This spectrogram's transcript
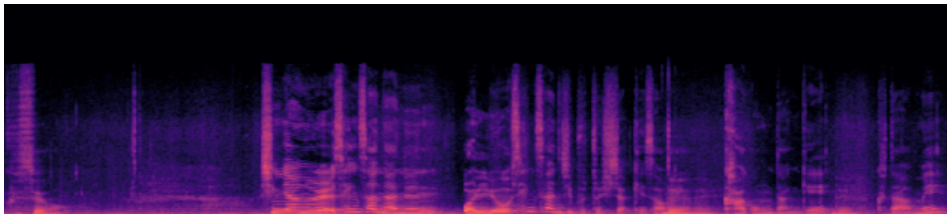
글쎄요. 식량을 생산하는 원료 생산지부터 시작해서 네, 네, 가공 단계, 네. 그 다음에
